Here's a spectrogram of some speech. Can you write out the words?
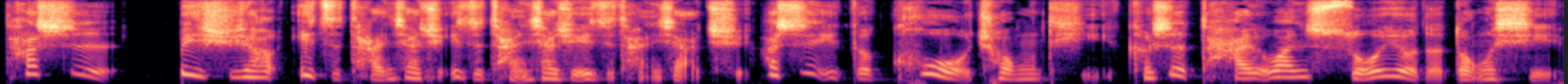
它是。必须要一直谈下去，一直谈下去，一直谈下去。它是一个扩充题，可是台湾所有的东西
